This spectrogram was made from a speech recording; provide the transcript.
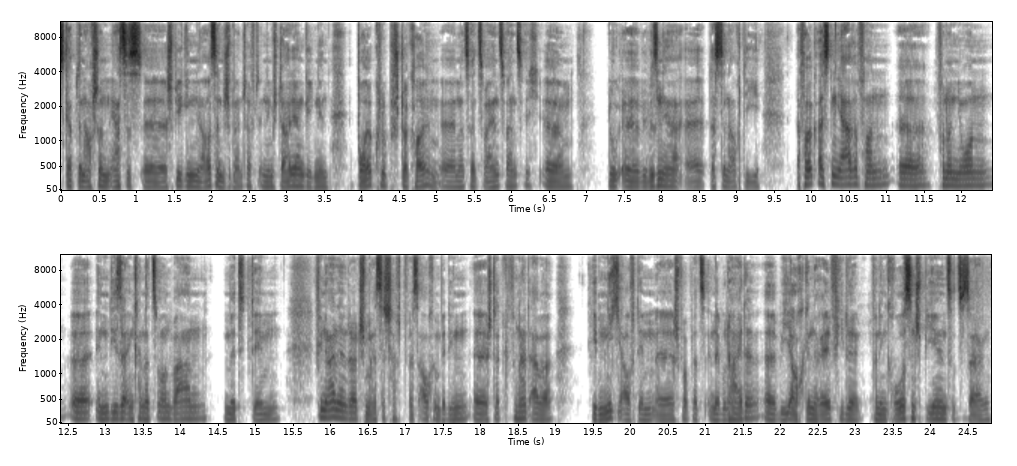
es gab dann auch schon ein erstes äh, Spiel gegen eine ausländische Mannschaft in dem Stadion gegen den Ballclub Stockholm äh, 1922. Ähm, du, äh, wir wissen ja, äh, dass dann auch die erfolgreichsten Jahre von, äh, von Union äh, in dieser Inkarnation waren mit dem Finale der deutschen Meisterschaft, was auch in Berlin äh, stattgefunden hat, aber eben nicht auf dem äh, Sportplatz in der Bullheide, äh, wie auch generell viele von den großen Spielen sozusagen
